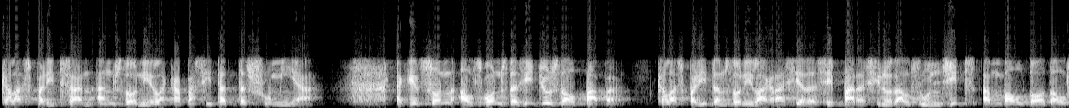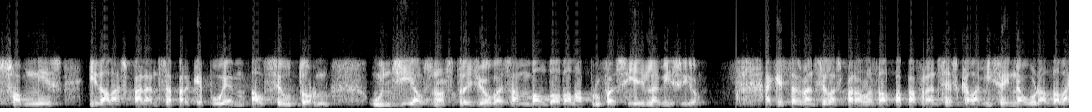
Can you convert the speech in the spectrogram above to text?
que l'Esperit Sant ens doni la capacitat de somiar. Aquests són els bons desitjos del papa, que l'esperit ens doni la gràcia de ser pares sinodals ungits amb el do dels somnis i de l'esperança perquè puguem, al seu torn, ungir els nostres joves amb el do de la profecia i la visió. Aquestes van ser les paraules del papa Francesc a la missa inaugural de la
